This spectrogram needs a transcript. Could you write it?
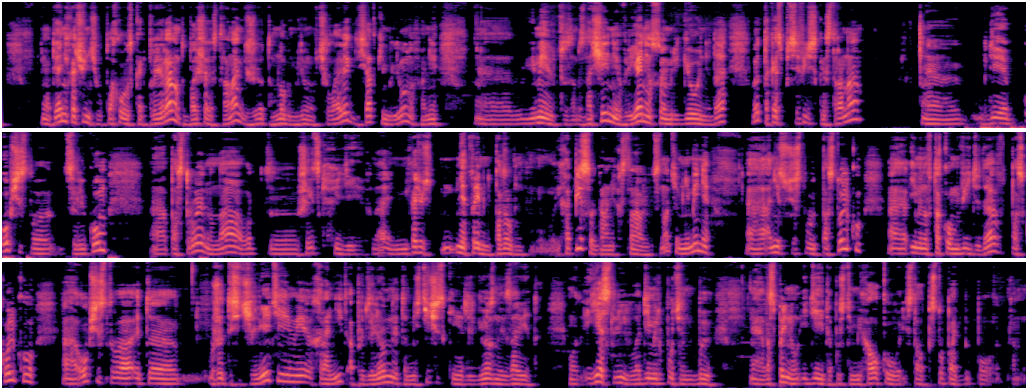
Вот. Я не хочу ничего плохого сказать про Иран. Это большая страна, где живет там, много миллионов человек, десятки миллионов. Они э, имеют там, значение, влияние в своем регионе. Да? Но это такая специфическая страна, Э, где общество целиком э, построено на вот э, шиитских идеях. Да. Не хочу, нет времени подробно их описывать, на них останавливаться, но тем не менее они существуют постольку, именно в таком виде, да, поскольку общество это уже тысячелетиями хранит определенные там, мистические религиозные заветы. Вот. Если Владимир Путин бы Э, воспринял идеи, допустим, Михалкова и стал поступать бы по там,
